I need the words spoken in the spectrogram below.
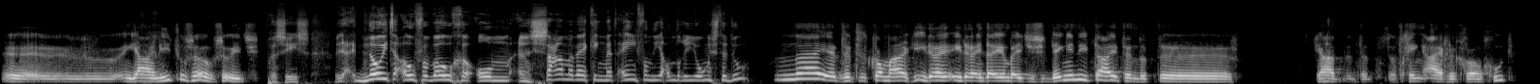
een jaar niet of zo, zoiets. Precies. Nooit overwogen om een samenwerking met een van die andere jongens te doen? Nee, het, het kwam eigenlijk, iedereen, iedereen deed een beetje zijn ding in die tijd. En dat, ja, dat, dat ging eigenlijk gewoon goed.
